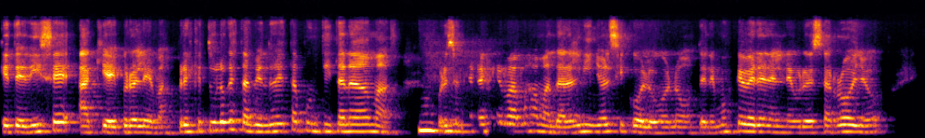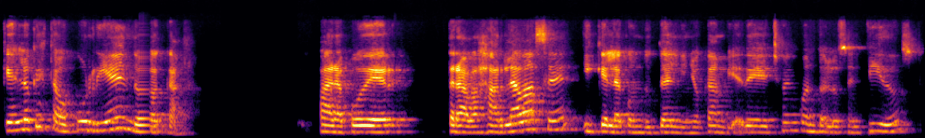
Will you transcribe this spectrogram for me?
que te dice aquí hay problemas, pero es que tú lo que estás viendo es esta puntita nada más. Por eso es que vamos a mandar al niño al psicólogo, no, tenemos que ver en el neurodesarrollo qué es lo que está ocurriendo acá para poder trabajar la base y que la conducta del niño cambie. De hecho, en cuanto a los sentidos,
